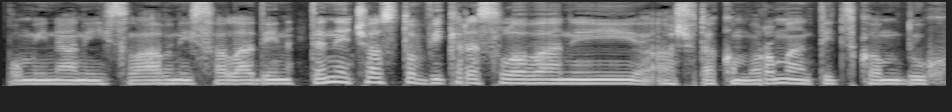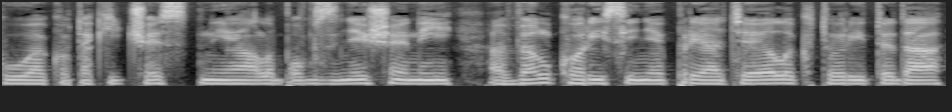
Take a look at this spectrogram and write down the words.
spomínaný slávny Saladin, ten je často vykreslovaný až v takom romantickom duchu ako taký čestný alebo vznešený veľkorysý nepriateľ, ktorý teda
